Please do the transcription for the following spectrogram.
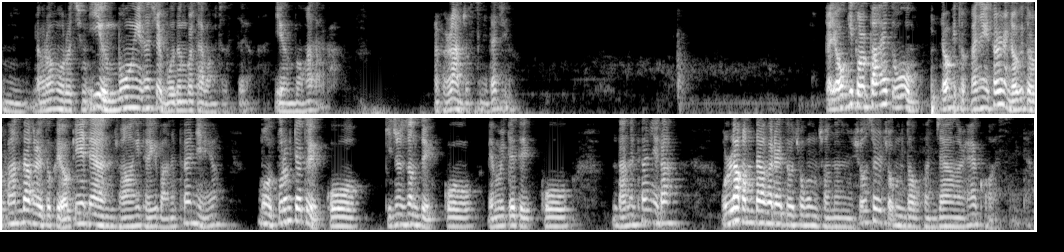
음, 여러모로 지금 이 음봉이 사실 모든 걸 다 망쳤어요. 이 음봉 하나가. 별로 안 좋습니다, 지금. 그러니까 여기 돌파해도, 여기, 도, 만약에 설령 여기 돌파한다 그래도 그 여기에 대한 저항이 되게 많은 편이에요. 뭐, 구름대도 있고, 기준선도 있고, 매물대도 있고, 나는 편이라, 올라간다 그래도 조금 저는 숏을 좀더 권장을 할 것 같습니다.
